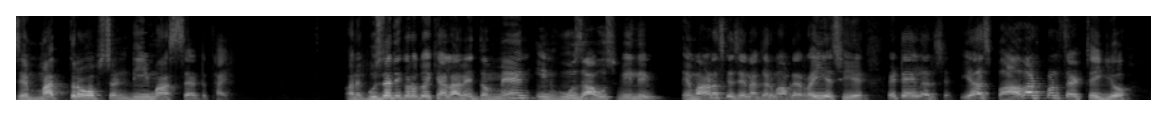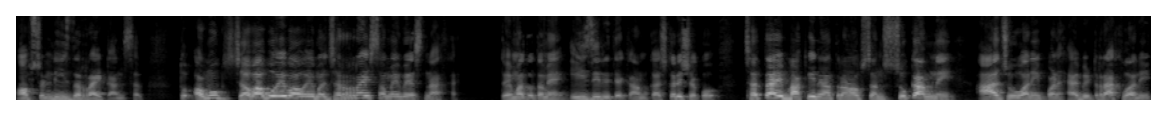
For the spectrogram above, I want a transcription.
જે માત્ર ઓપ્શન ડી માં સેટ થાય. અને ગુજરાતી કરો તો ખ્યાલ આવે the man in whose house we live એ માણસ કે જેના ઘરમાં આપણે રહીએ છીએ, એ ટેલર છે. યસ, ભાવાર્થ પણ સેટ થઈ ગયો. Option D is the right answer તો અમુક જવાબો એવા હોય એમાં જરાય સમય વેસ્ટ ના થાય. તો એમાં તો તમે ઈઝી રીતે કામકાજ કરી શકો. છતાંય બાકીના ત્રણ ઓપ્શન શું કામ નહીં. આ જોવાની પણ હેબિટ રાખવાની,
